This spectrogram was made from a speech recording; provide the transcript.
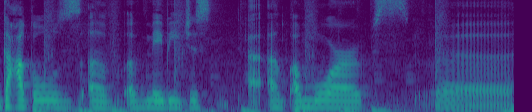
goggles of of maybe just a, a more. Uh,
